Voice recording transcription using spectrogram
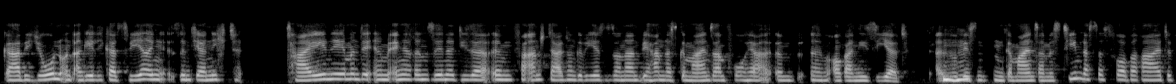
Gabi John und Angelika Zwering sind ja nicht Teilnehmende im engeren Sinne dieser ähm, Veranstaltung gewesen, sondern wir haben das gemeinsam vorher ähm, äh, organisiert. Also mhm. wir sind ein gemeinsames Team, das das vorbereitet.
